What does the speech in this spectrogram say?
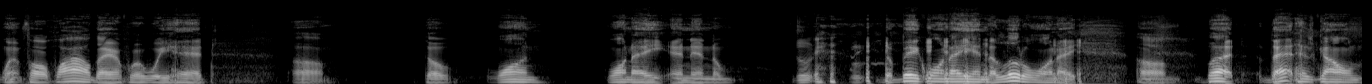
went for a while there where we had um, the one, 1A and then the, the- big 1A and the little 1A. Um, but that has gone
